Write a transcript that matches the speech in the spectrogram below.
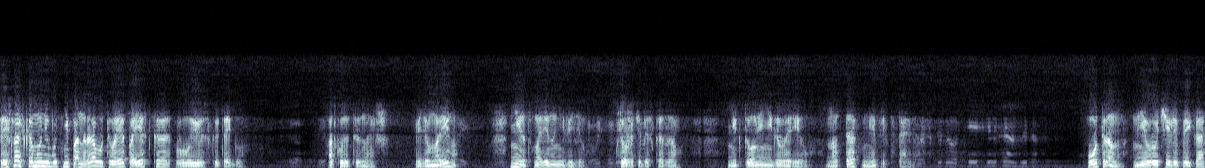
Пришлась кому-нибудь не по нраву твоя поездка в Улуюльскую тайгу. Откуда ты знаешь? Видел Марину? Нет, Марину не видел. Кто же тебе сказал? Никто мне не говорил, но так мне представилось. Утром мне вручили приказ,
